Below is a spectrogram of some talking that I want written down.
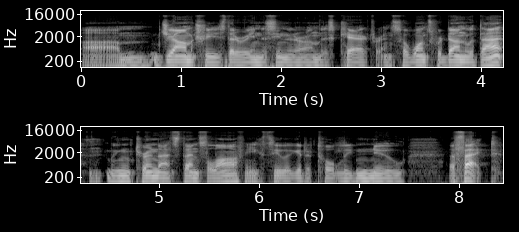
um, geometries that are in the scene that are on this character. And so once we're done with that, we can turn that stencil off and you can see we get a totally new effect.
